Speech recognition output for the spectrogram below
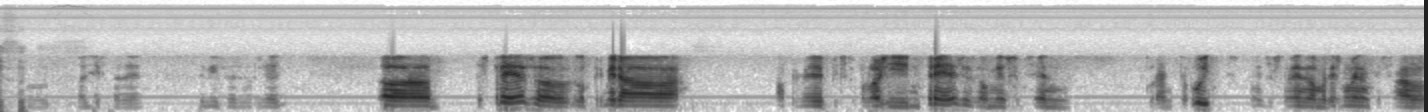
la llista de, de bisbes d'Urgell. Uh, després, el, el, primera, el primer episcopologi imprès és del 1748, eh, justament en el mateix moment en què es fa el,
